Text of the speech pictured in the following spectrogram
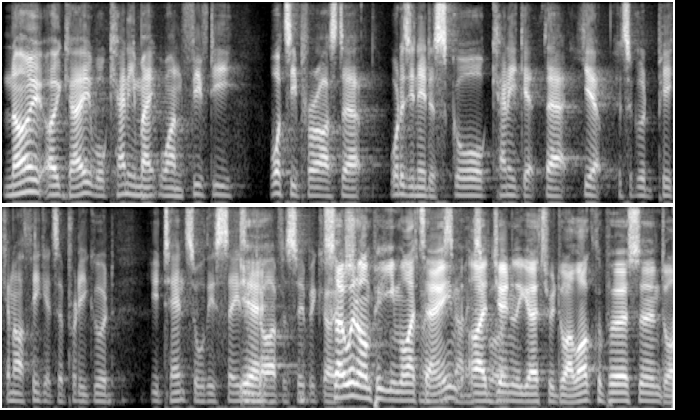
No. Okay. Well, can he make 150? What's he priced at? What does he need to score? Can he get that? Yep, it's a good pick, and I think it's a pretty good utensil this season Yeah. guide for Supercoach. So when I'm picking my team, I squad. generally go through: Do I like the person? Do I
